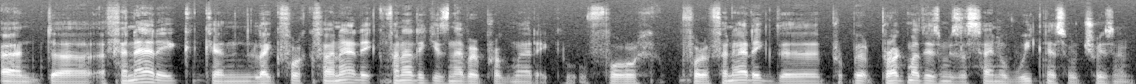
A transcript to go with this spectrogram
And uh, a fanatic can, like for fanatic, fanatic is never pragmatic. For for a fanatic, the pr- pragmatism is a sign of weakness or treason.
